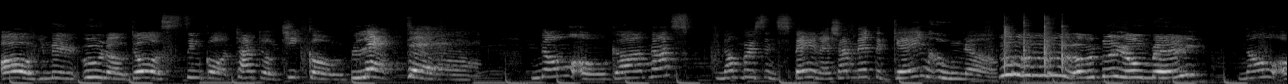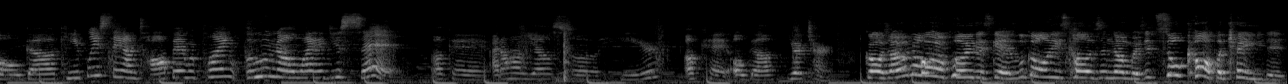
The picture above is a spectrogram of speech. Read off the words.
Oh, you mean uno, dos, cinco, tato, chico, blete. No, Olga, not numbers in Spanish. I meant the game Uno. Are we playing homemade? No, Olga, can you please stay on topic? We're playing Uno like I just said. Okay, I don't have yellow, so here. Okay, Olga, your turn. Gosh, I don't know how to play this game. Look at all these colors and numbers. It's so complicated.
